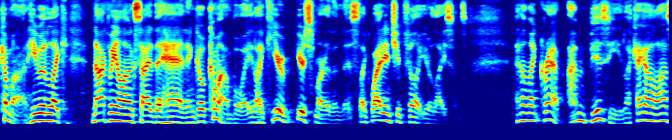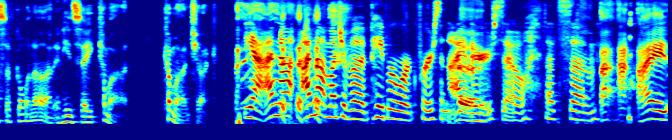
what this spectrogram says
Come on. He would like knock me alongside the head and go, come on, boy. Like, you're, you're smarter than this. Like, why didn't you fill out your license? And I'm like, Grab, I'm busy. Like, I got a lot of stuff going on. And he'd say, come on, come on, Chuck. Yeah i'm not i'm not much of a paperwork person either so that's um I, I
